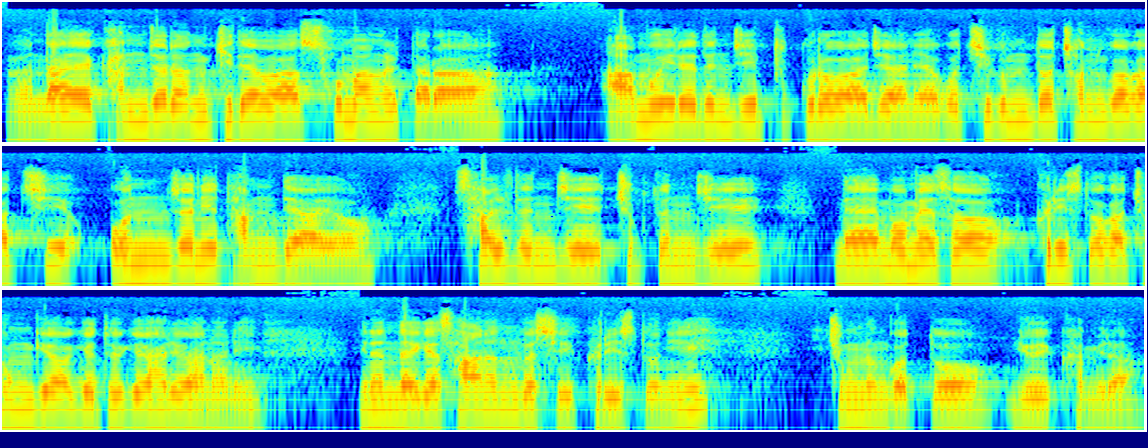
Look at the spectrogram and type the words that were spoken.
어, 나의 간절한 기대와 소망을 따라 아무 일에든지 부끄러워하지 아니하고 지금도 전과 같이 온전히 담대하여 살든지 죽든지 내 몸에서 그리스도가 존귀하게 되게 하려 하나니 이는 내게 사는 것이 그리스도니 죽는 것도 유익함이라.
